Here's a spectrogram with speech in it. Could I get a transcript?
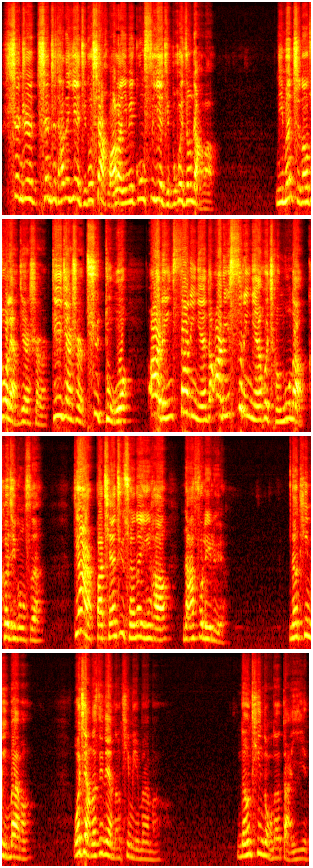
甚至甚至它的业绩都下滑了，因为公司业绩不会增长了。你们只能做两件事：第一件事，去赌二零三零年到二零四零年会成功的科技公司；第二，把钱去存的银行拿负利率。能听明白吗？我讲的这点能听明白吗？能听懂的打一。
